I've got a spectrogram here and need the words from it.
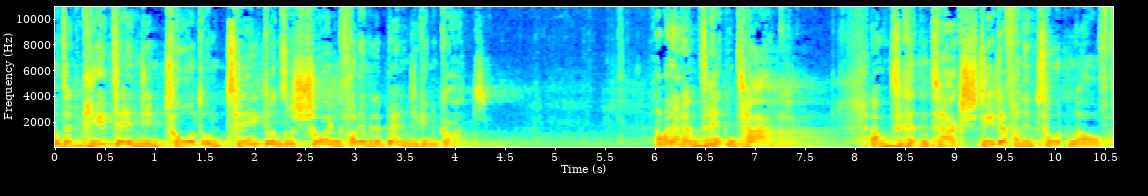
Und dann geht er in den Tod und tilgt unsere Schulden vor dem lebendigen Gott. Aber dann am dritten Tag, am dritten Tag steht er von den Toten auf.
